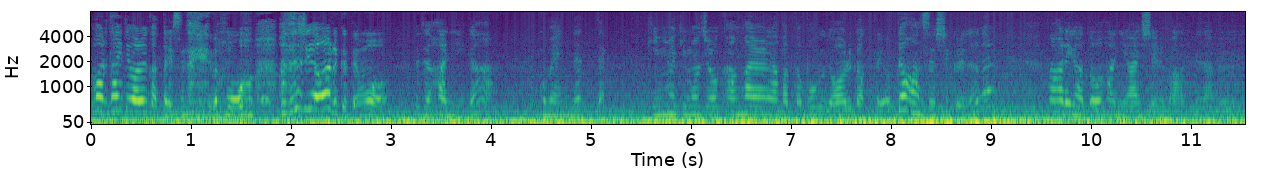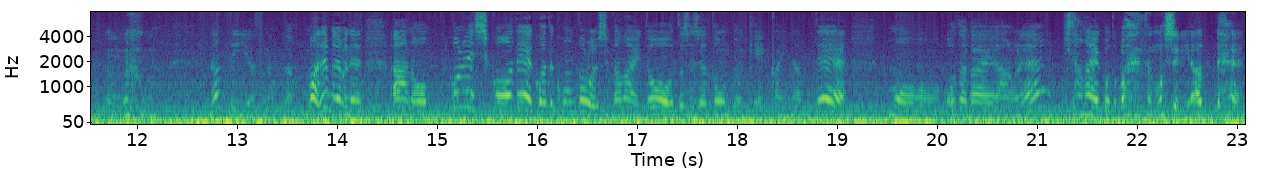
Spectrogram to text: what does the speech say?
大抵悪かったりするんだけれども 私が悪くてもうちのハニーがごめんねって君の気持ちを考えられなかった僕が悪かったよって反省してくれるよね。ありがとうハニー愛してるわってなる。うん。なんていいやつなんだ。まあでもでもねあのこれね思考でこうやってコントロールしていかないと私たちはどんどん喧嘩になってもうお互いあのね汚い言葉で罵り合って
